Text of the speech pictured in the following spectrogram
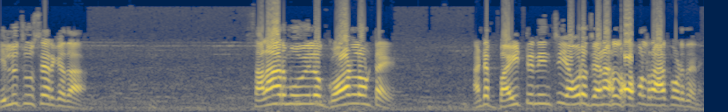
ఇల్లు చూశారు కదా? సలార్ మూవీలో గోడలు ఉంటాయి. అంటే బయట నుంచి ఎవరు జనాలు లోపల రాకూడదని.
